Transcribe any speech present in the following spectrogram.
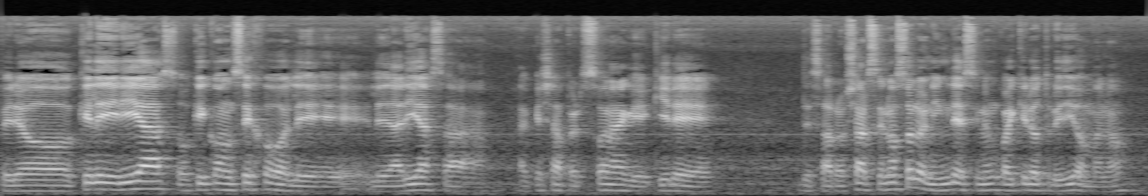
Pero, ¿qué le dirías o qué consejo le, le darías a aquella persona que quiere desarrollarse, no solo en inglés, sino en cualquier otro idioma, ¿no?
